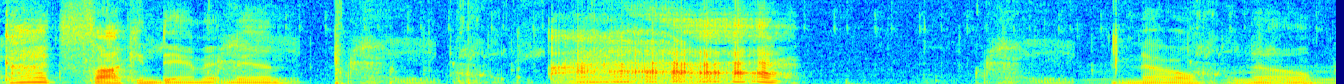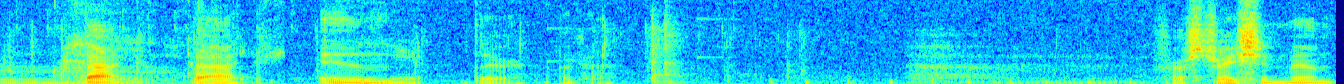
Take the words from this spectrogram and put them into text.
God fucking damn it, man. Ah! No, no. Back, back, in there. Okay. Frustration, man.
